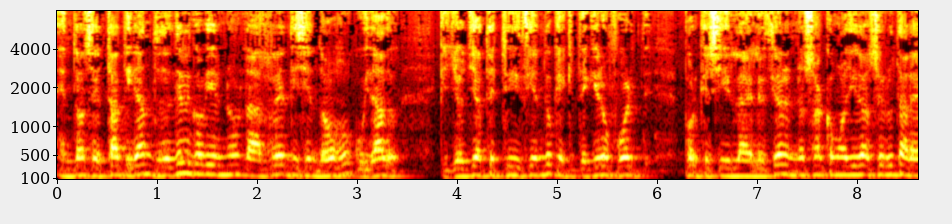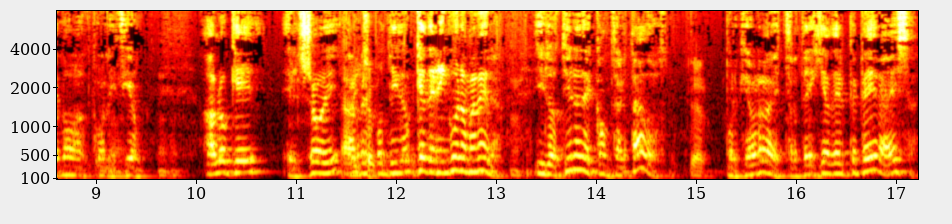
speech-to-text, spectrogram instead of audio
Entonces está tirando desde el gobierno la red diciendo, ojo, cuidado, que yo ya te estoy diciendo que te quiero fuerte, porque si en las elecciones no saco mayoría absoluta haremos coalición. A lo que el PSOE Ha respondido que de ninguna manera. Y los tiene desconcertados. Porque ahora la estrategia del PP era esa.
